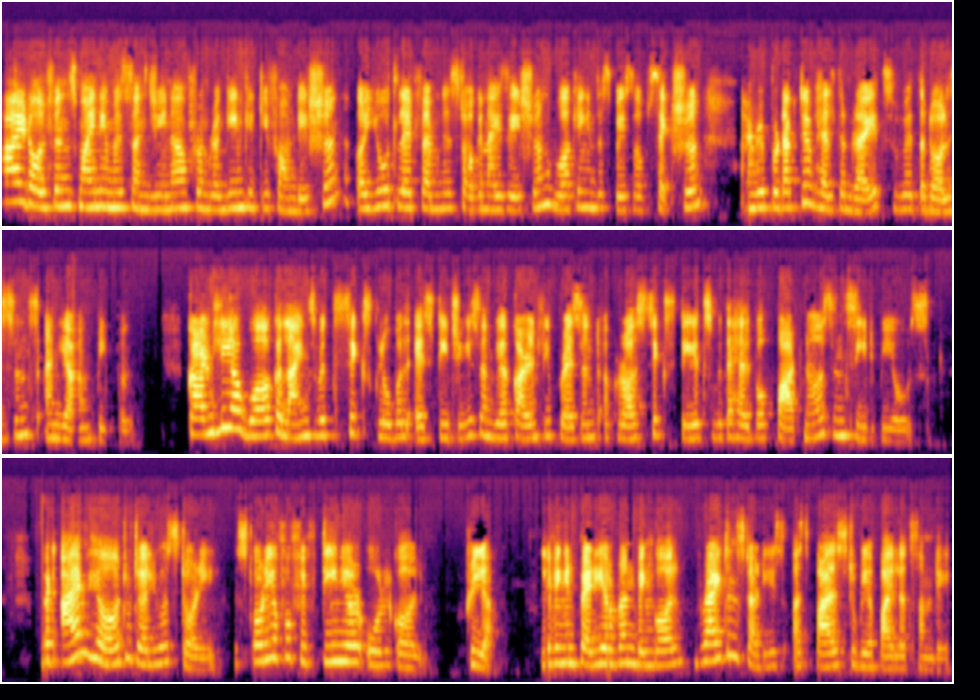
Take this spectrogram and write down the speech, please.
Hi, Dolphins. My name is Sanjina from Rangeen Khidki Foundation, a youth-led feminist organization working in the space of sexual and reproductive health and rights with adolescents and young people. Currently, our work aligns with six global SDGs, and we are currently present across six states with the help of partners and CDPOs. But I'm here to tell you a story, the story of a 15-year-old girl, Priya, living in peri-urban Bengal, bright in studies, aspires to be a pilot someday.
